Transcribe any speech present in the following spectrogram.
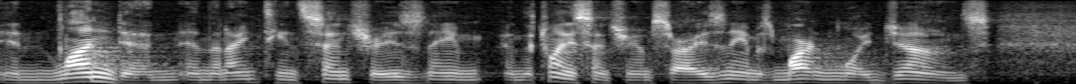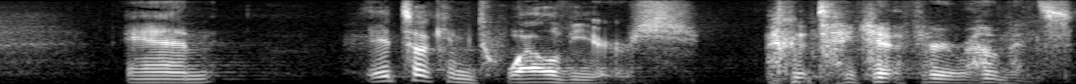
in London in the 19th century, his name, in the 20th century, I'm sorry, his name is Martyn Lloyd-Jones. And it took him 12 years to get through Romans.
